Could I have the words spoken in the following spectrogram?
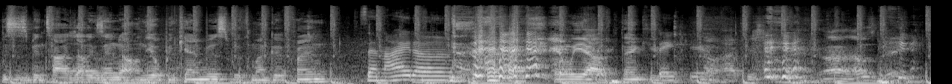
This has been Taj Alexander on the open canvas with my good friend. Zunyda. And we out. Thank you. Thank you. No, I appreciate it. Ah, that was great.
